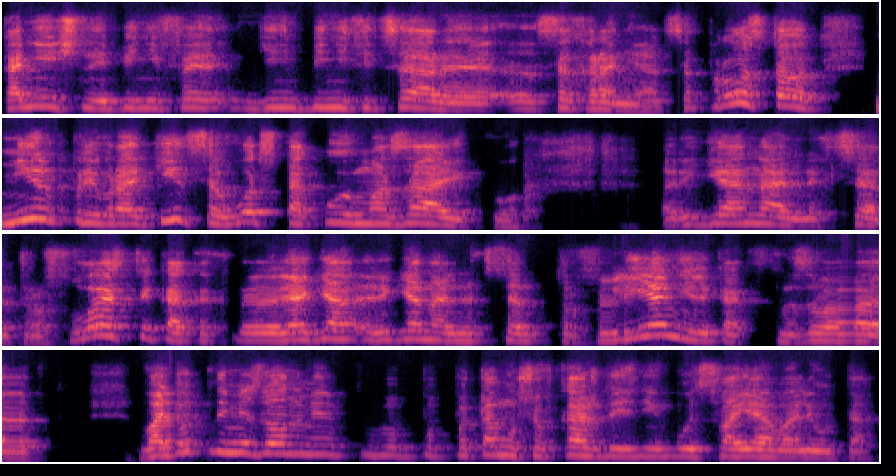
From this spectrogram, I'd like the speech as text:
конечные бенефициары э, сохранятся. Просто мир превратится вот в такую мозаику региональных центров власти, как их, региональных центров влияния, или как их называют, валютными зонами, потому что в каждой из них будет своя валюта.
